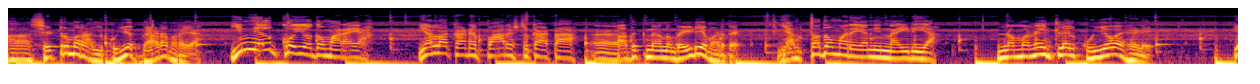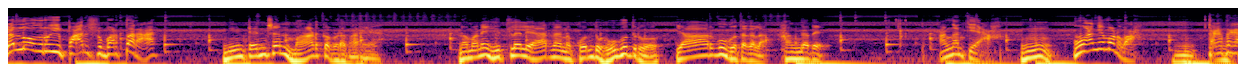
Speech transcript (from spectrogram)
ಆ ಶೆಟ್ರು ಮರ ಅಲ್ಲಿ ಕುಯ್ಯೋದು ಬೇಡ ಮರಯ್ಯ. ಇನ್ನೆಲ್ ಕೊಯ್ಯೋದು ಮಾರಾಯ ಎಲ್ಲ ಕಡೆ ಫಾರೆಸ್ಟ್ ಕಾಟ. ಅದಕ್ಕೆ ನಾನೊಂದು ಐಡಿಯಾ ಮಾಡಿದೆ. ಎಂಥದ್ದು ಮಾರಾಯ ನಿನ್ನ ಐಡಿಯಾ ನಮ್ಮ ಮನೆ ಇತ್ಲಲ್ಲಿ ಕುಯ್ಯವ ಹೇಳಿ. ಎಲ್ಲೋದ್ರು ಈ ಫಾರೆಸ್ಟ್ ಬರ್ತಾರ? ನೀನು ಟೆನ್ಷನ್ ಮಾಡ್ಕೋಬೇಡ ಮಾರಯ್ಯ. ನಮ್ಮ ಮನೆ ಹಿತ್ಲಲ್ಲಿ ಯಾರು ನನ್ನ ಕೊಂದು ಹೋಗಿದ್ರು ಯಾರಿಗೂ ಗೊತ್ತಾಗಲ್ಲ ಹಂಗದೆ. ಹಂಗಂತೀಯ? ಹ್ಞೂ ಹ್ಞೂ ಹಂಗೆ ಮಾಡುವ. ಹ್ಞೂ ತಗ ತಗ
